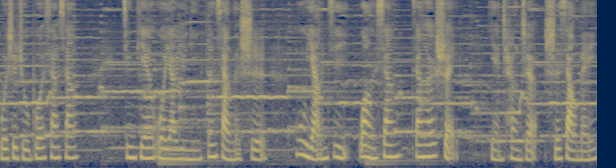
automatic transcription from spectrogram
我是主播潇潇。今天我要与您分享的是《牧羊记·望乡江儿水》，演唱者石小梅。《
